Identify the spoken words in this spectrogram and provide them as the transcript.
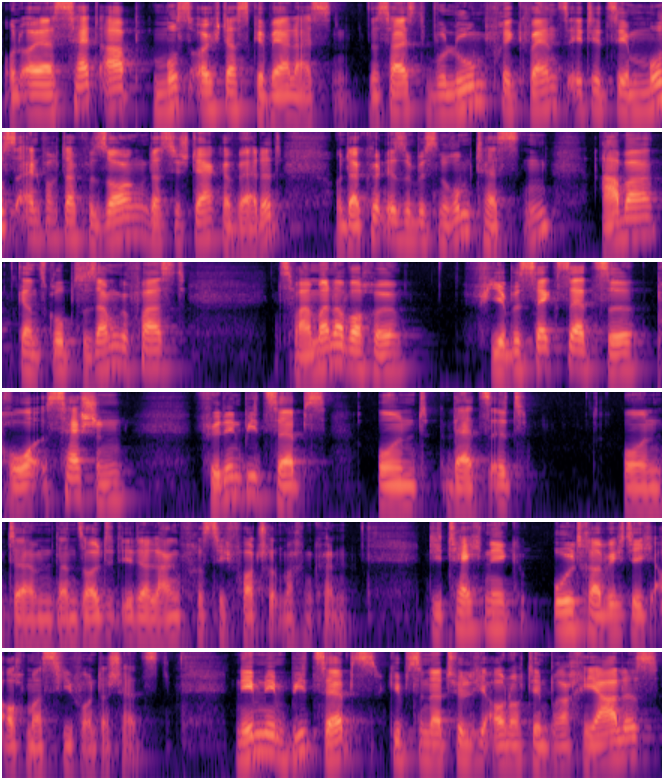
Und euer Setup muss euch das gewährleisten. Das heißt, Volumen, Frequenz, etc. muss einfach dafür sorgen, dass ihr stärker werdet. Und da könnt ihr so ein bisschen rumtesten. Aber ganz grob zusammengefasst, zweimal in der Woche, vier bis sechs Sätze pro Session für den Bizeps und that's it. Und ähm, dann solltet ihr da langfristig Fortschritt machen können. Die Technik, ultra wichtig, auch massiv unterschätzt. Neben dem Bizeps gibt es natürlich auch noch den Brachialis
